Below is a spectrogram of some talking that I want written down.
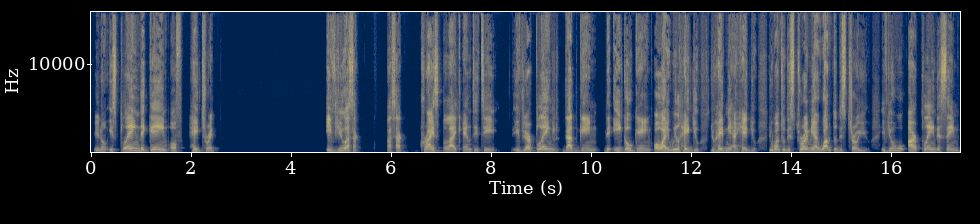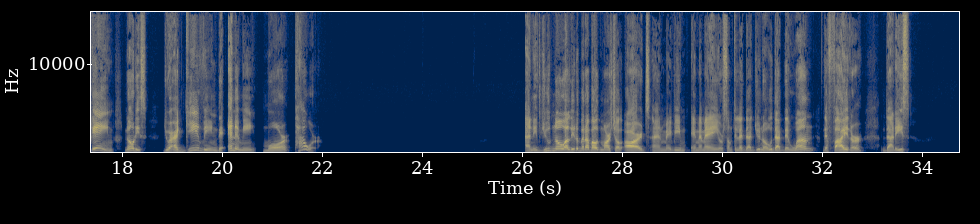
you know, is playing the game of hatred, if you as a as a Christ-like entity if you're playing that game, the ego game, oh, I will hate you. You hate me, I hate you. You want to destroy me, I want to destroy you. If you are playing the same game, notice you are giving the enemy more power. And if you know a little bit about martial arts and maybe MMA or something like that, you know that the one, the fighter that is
